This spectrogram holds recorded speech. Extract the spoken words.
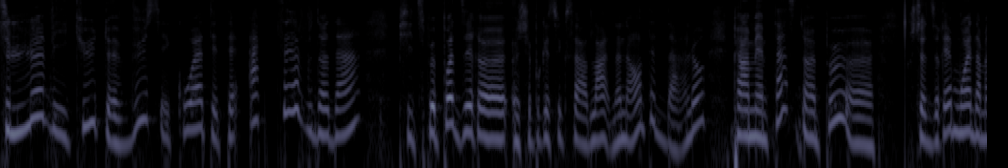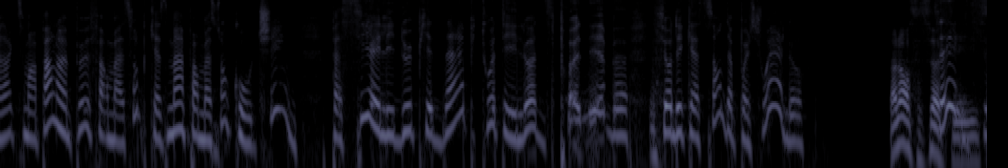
tu l'as vécu, tu as vu c'est quoi, tu étais actif dedans, puis tu peux pas dire, euh, je sais pas ce que ça a de l'air. Non, non, tu es dedans, là. Puis en même temps, c'est un peu, euh, je te dirais, moi, de la manière que tu m'en parles, un peu formation, puis quasiment formation coaching. Parce que si les deux pieds dedans, puis toi, tu es là, disponible, si on a des questions, tu pas le choix, là. Non, non, c'est ça. Tu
